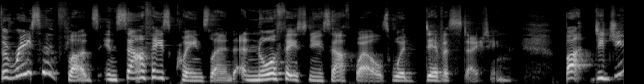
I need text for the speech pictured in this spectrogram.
The recent floods in southeast Queensland and northeast New South Wales were devastating. But did you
